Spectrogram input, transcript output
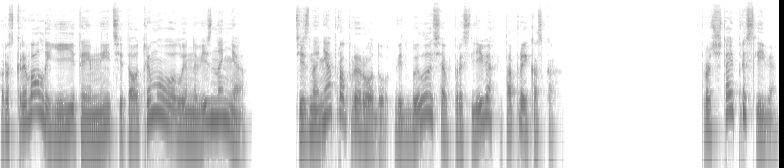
розкривали її таємниці та отримували нові знання. Ці знання про природу відбилися в прислів'ях та приказках. Прочитай прислів'я.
